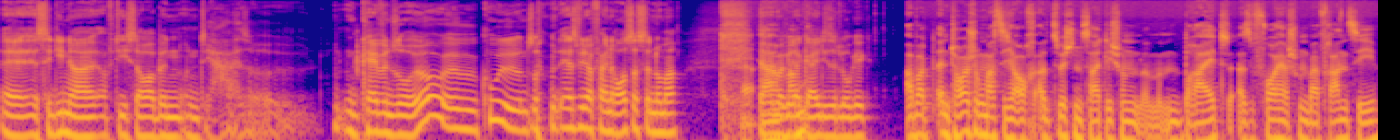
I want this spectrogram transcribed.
äh, Selina, auf die ich sauer bin. Und ja, also. Und Calvin so, ja, äh, cool und so. Er ist wieder fein raus aus der Nummer. Ja, Ja, immer wieder geil, diese Logik. Aber Enttäuschung macht sich auch zwischenzeitlich schon ähm, breit, also vorher schon bei Franzi,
